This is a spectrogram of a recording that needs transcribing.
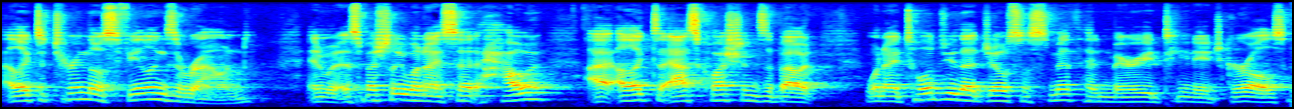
I like to turn those feelings around and especially when I said, how, I, I, like to ask questions about when I told you that Joseph Smith had married teenage girls,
